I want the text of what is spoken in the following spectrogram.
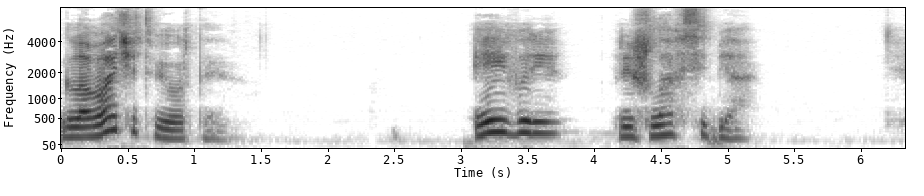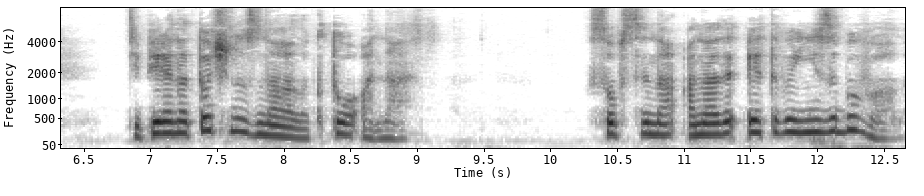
Глава четвертая. Эйвори пришла в себя. Теперь она точно знала, кто она. Собственно, она этого и не забывала.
